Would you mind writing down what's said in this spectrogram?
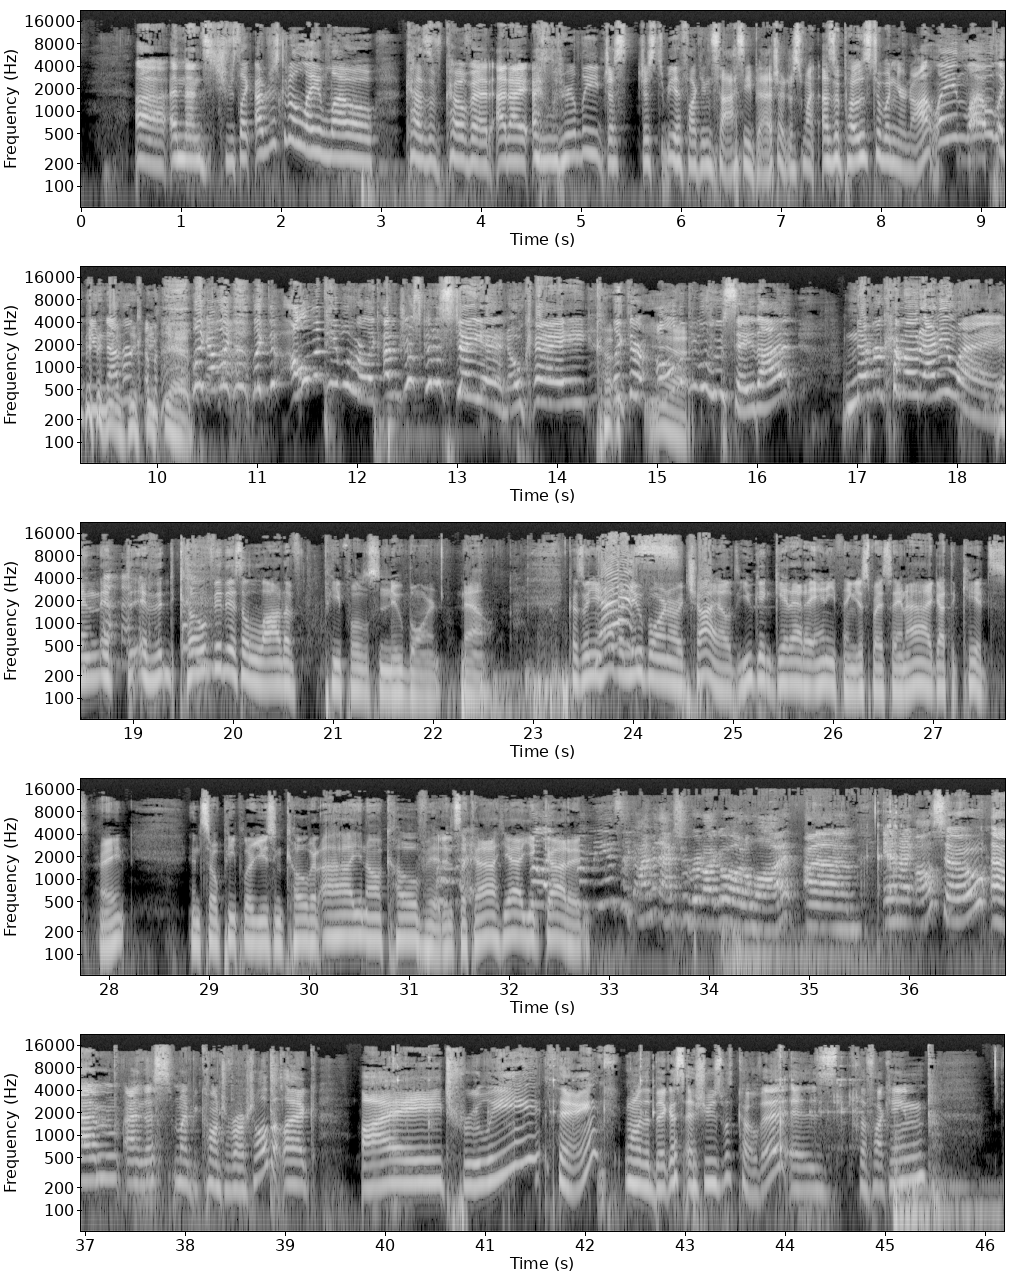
uh, and then she was like, "I'm just gonna lay low." Because of COVID, and I, I literally just just to be a fucking sassy bitch, I just went as opposed to when you're not laying low, like you never come. Yeah. Like I'm like like the, all the people who are like, I'm just gonna stay in, okay? Co- like they're all yeah. the people who say that never come out anyway. and it, it, COVID is a lot of people's newborn now. Because when you have a newborn or a child, you can get out of anything just by saying, "Ah, I got the kids," right? And so people are using COVID. Ah, you know, COVID. It's like, ah, yeah, you But, like, got it. For me, it's like I'm an extrovert. I go out a lot, um, and I also, um, and this might be controversial, but like. I truly think one of the biggest issues with COVID is the fucking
